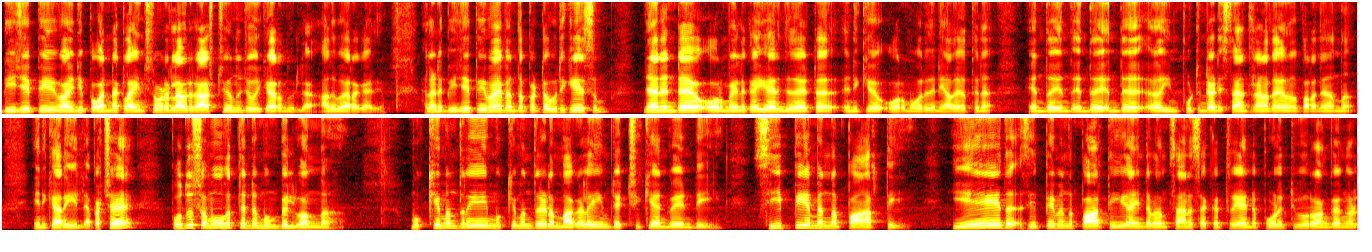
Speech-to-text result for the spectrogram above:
ബി ജെ പിയുമായി ഇനിയിപ്പോൾ വന്ന ക്ലയൻസിനോടെല്ലാം അവർ രാഷ്ട്രീയമൊന്നും ചോദിക്കാറൊന്നുമില്ല. അത് വേറെ കാര്യം. അല്ലാണ്ട് ബി ജെ പിയുമായി ബന്ധപ്പെട്ട ഒരു കേസും ഞാൻ എന്റെ ഓർമ്മയിൽ കൈകാര്യം ചെയ്തതായിട്ട് എനിക്ക് ഓർമ്മ വരുന്നത്. ഇനി അദ്ദേഹത്തിന് എന്ത് എന്ത് എന്ത് എന്ത് ഇൻപുട്ടിന്റെ അടിസ്ഥാനത്തിലാണ് അദ്ദേഹം പറഞ്ഞതെന്ന് എനിക്കറിയില്ല. പക്ഷേ പൊതുസമൂഹത്തിന്റെ മുമ്പിൽ വന്ന് മുഖ്യമന്ത്രിയെയും മുഖ്യമന്ത്രിയുടെ മകളെയും രക്ഷിക്കാൻ വേണ്ടി സി പി എം എന്ന പാർട്ടി ഏത് സി പി എം എന്ന പാർട്ടി അതിന്റെ സംസ്ഥാന സെക്രട്ടറി അതിന്റെ പോളിറ്റ് ബ്യൂറോ അംഗങ്ങൾ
